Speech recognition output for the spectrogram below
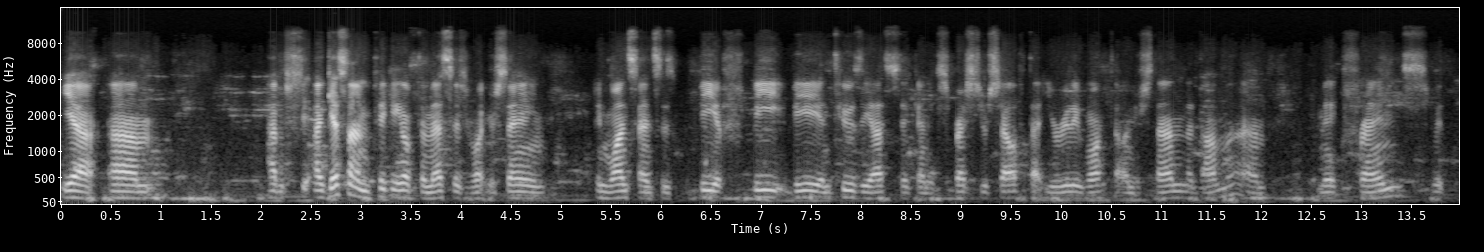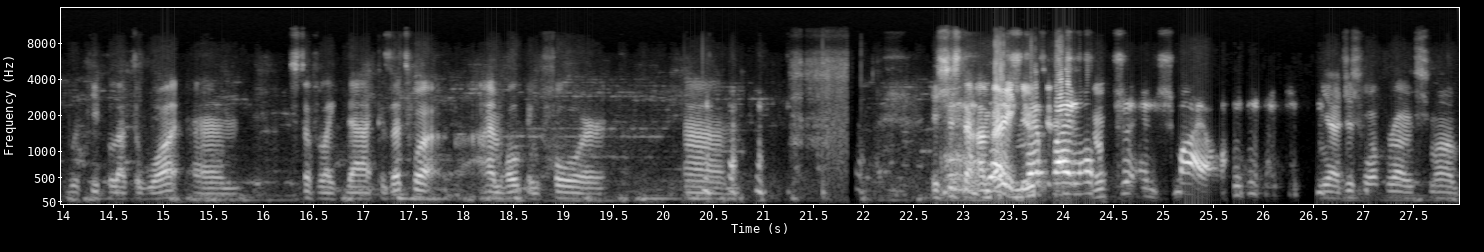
Yeah, um, I'm. I guess I'm picking up the message. Of what you're saying, in one sense, is be a, be be enthusiastic and express yourself that you really want to understand the Dhamma and make friends with with people at the Wat and stuff like that. Because that's what I'm hoping for. Um, it's just that I'm Yeah, very new to step this. right you up know? and smile. yeah just walk around and smile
